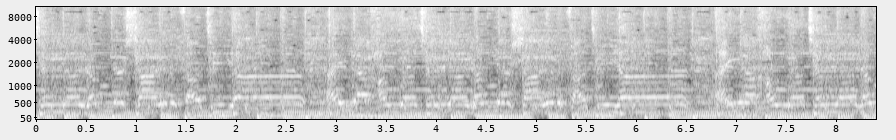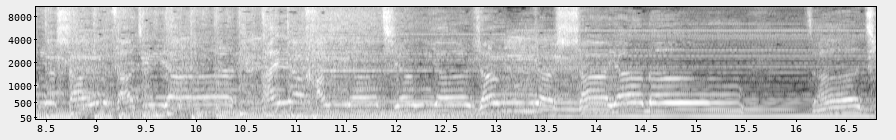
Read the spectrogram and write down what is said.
钱呀，让呀，啥样的咋地呀？哎呀，好呀，钱呀，让呀，啥样的咋地呀？哎呀，好呀，钱呀，让呀，啥呀？哎呀，好呀，钱呀，让呀，啥能咋地？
